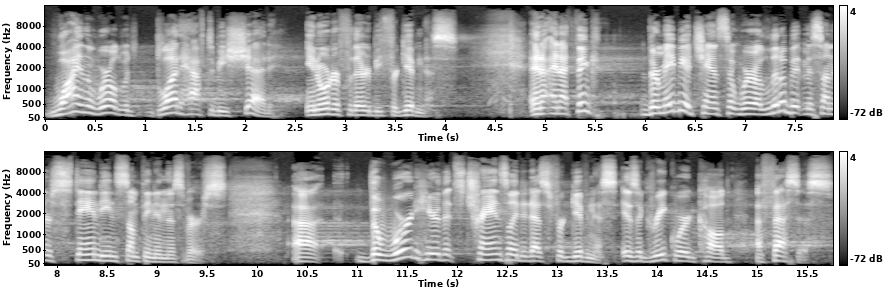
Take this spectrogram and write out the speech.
Why in the world would blood have to be shed in order for there to be forgiveness? And, and I think there may be a chance that we're a little bit misunderstanding something in this verse. Uh, the word here that's translated as forgiveness is a Greek word called aphesis.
